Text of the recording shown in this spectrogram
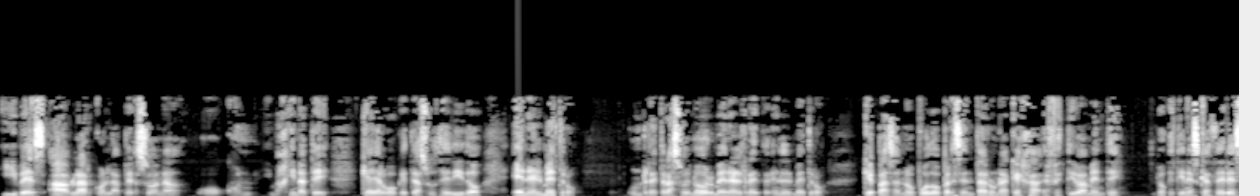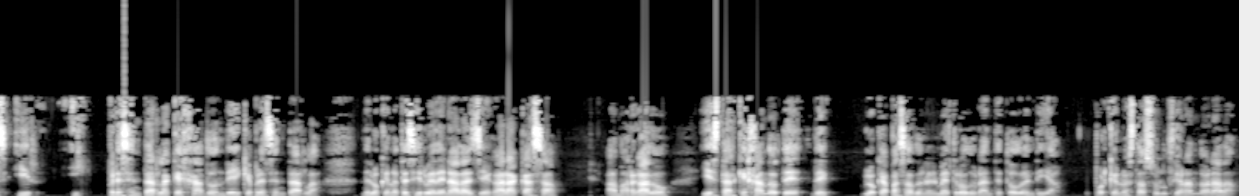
y ves a hablar con la persona o con, imagínate que hay algo que te ha sucedido en el metro. Un retraso enorme en el, en el metro. ¿Qué pasa? ¿No puedo presentar una queja? Efectivamente. Lo que tienes que hacer es ir y presentar la queja donde hay que presentarla. De lo que no te sirve de nada es llegar a casa amargado y estar quejándote de lo que ha pasado en el metro durante todo el día. Porque no estás solucionando a nada.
